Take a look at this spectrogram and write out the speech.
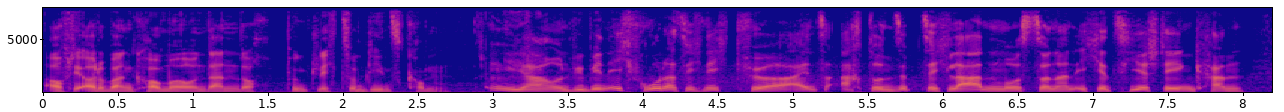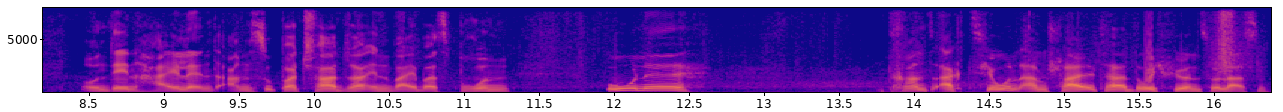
auf die Autobahn komme und dann doch pünktlich zum Dienst komme. Ja, und wie bin ich froh, dass ich nicht für 1,78 laden muss, sondern ich jetzt hier stehen kann und den Highland am Supercharger in Weibersbrunn ohne Transaktion am Schalter durchführen zu lassen.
